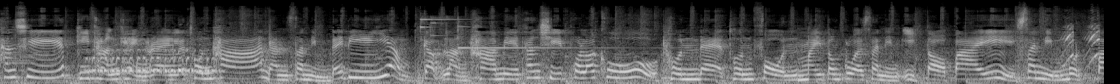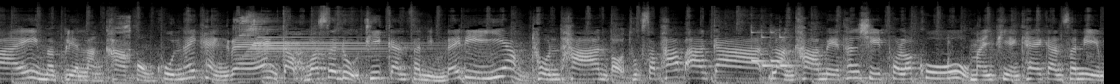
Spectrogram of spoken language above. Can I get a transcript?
ทันชีสที่ทั้งแข็งแรงและทนทาน กันสนิมได้ดีเยี่ยม กับหลังคาเมทันชีตโพลาคู ทนแดดทนฝนไม่ต้องกลัวสนิมอีกต่อไป สนิมหมดไปมาเปลี่ยนหลังคาของคุณให้แข็งแรง กับวัสดุที่กันสนิมได้ดีเยี่ยม ทนทานต่อทุกสภาพอากาศหลังคาเมทันชีสโพลาคูไม่เพียงแค่กันสนิม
